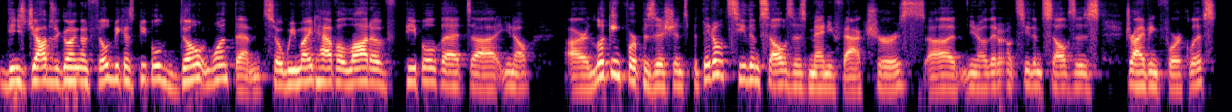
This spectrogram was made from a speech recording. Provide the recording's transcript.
these jobs are going unfilled because people don't want them. So we might have a lot of people that uh, you know are looking for positions, but they don't see themselves as manufacturers. Uh, you know, they don't see themselves as driving forklifts.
